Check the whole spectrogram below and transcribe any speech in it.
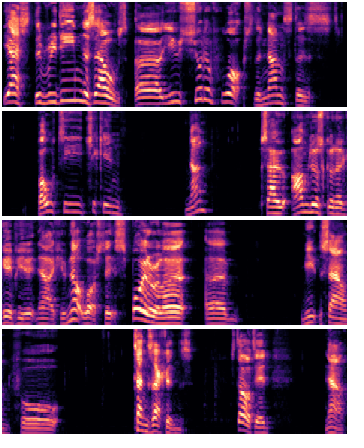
Yes, they've redeemed themselves. Uh, you should have watched the Nansters Balti Chicken Nan. So I'm just going to give you it now. If you've not watched it, spoiler alert, um, mute the sound for 10 seconds. Starting now.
